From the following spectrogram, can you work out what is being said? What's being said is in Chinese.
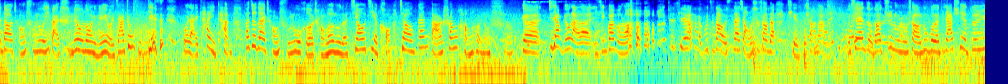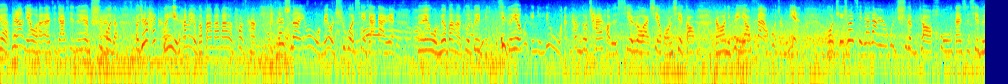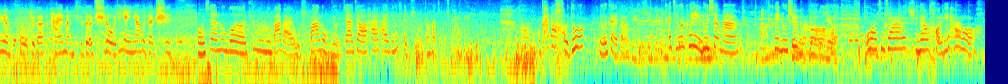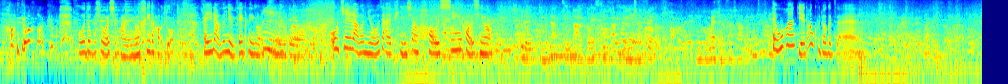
在到常熟路一百十六弄里面有一家中古店，过来看一看。它就在常熟路和长乐路的交界口，叫甘达商行，好像是。这个这家不用来了，已经关门了。之前还不知道，我是在小红书上的帖子上的。我现在走到巨鹿路上，路过了这家谢尊苑。前两年我还来这家谢尊苑吃过的，我觉得还可以。他们有个八八八的套餐，但是呢，因为我没有吃过谢家大院。所以我没有办法做对比。谢尊院会给你六碗，他们都拆好的蟹肉啊、蟹黄、蟹膏，然后你可以要饭或者面。我听说谢家大院会吃的比较齁，但是谢尊院不会，我觉得还蛮值得吃的。我今年应该会再吃一次。我现在路过了巨鹿路八百五十八弄，有一家叫嗨嗨 Vintage，我正好进去看看。我看到好多牛仔的，哎，请问可以录像吗？可以录像吗？哦哇，这家 Chanel 好厉害哦，好多好多，不过都不是我喜欢的，因为黑的好多。还有一两个牛仔可以给我吃。哦，哦这两个牛仔的品相好新好新哦。对的我们家主打高 C 款跟成色好，我们只卖成色差的。哎，我好像第一趟看到个只哎。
